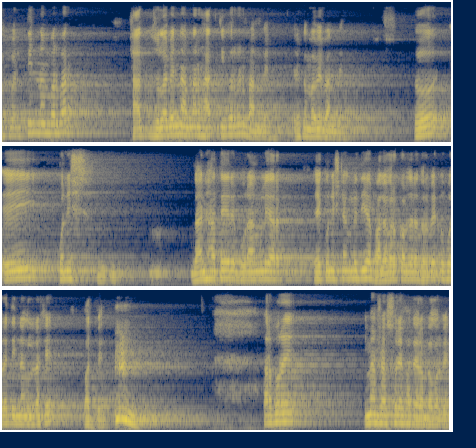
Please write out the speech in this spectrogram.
একবার তিন নম্বর বার হাত ঝুলাবেন না, আপনার হাত কি করবেন? বানবেন, এরকমভাবে বানবেন। তো এই কনিষ ডান হাতের বুড়া আঙুলি আর একনিষ্ঠ আঙুলি দিয়ে ভালো করে কবজাটা ধরবেন, উপরে তিন আঙুলি রাখে বাঁধবেন। তারপরে ইমাম সাহেব সুরে ফাতে আরম্ভ করবেন।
